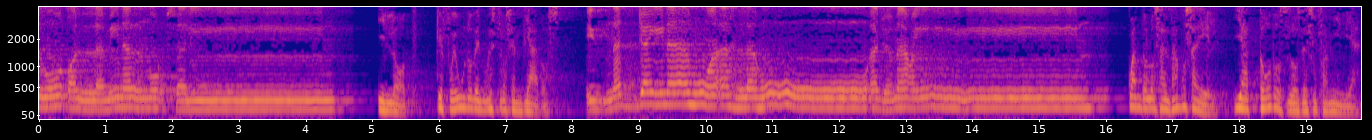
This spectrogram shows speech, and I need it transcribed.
لوطا لمن المرسلين Y Lot, que fue uno de nuestros enviados, اذ نجيناه واهله اجمعين cuando lo salvamos a él y a todos los de su familia.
